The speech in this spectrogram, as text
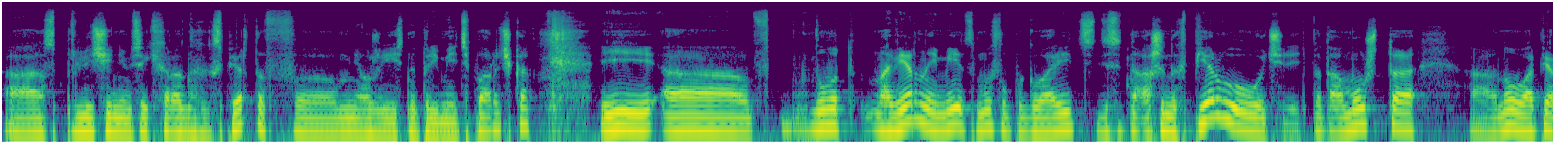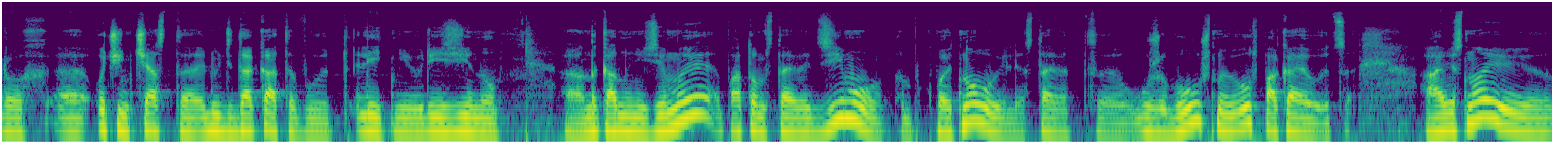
а, с привлечением всяких разных экспертов, А, у меня уже есть на примете парочка, и, ну вот, наверное, имеет смысл поговорить действительно о шинах в первую очередь, потому что, ну, во-первых, э, очень часто люди докатывают летнюю резину а, накануне зимы, потом ставят зиму, там, покупают новую или ставят э, уже бэушную и успокаиваются. А весной э,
